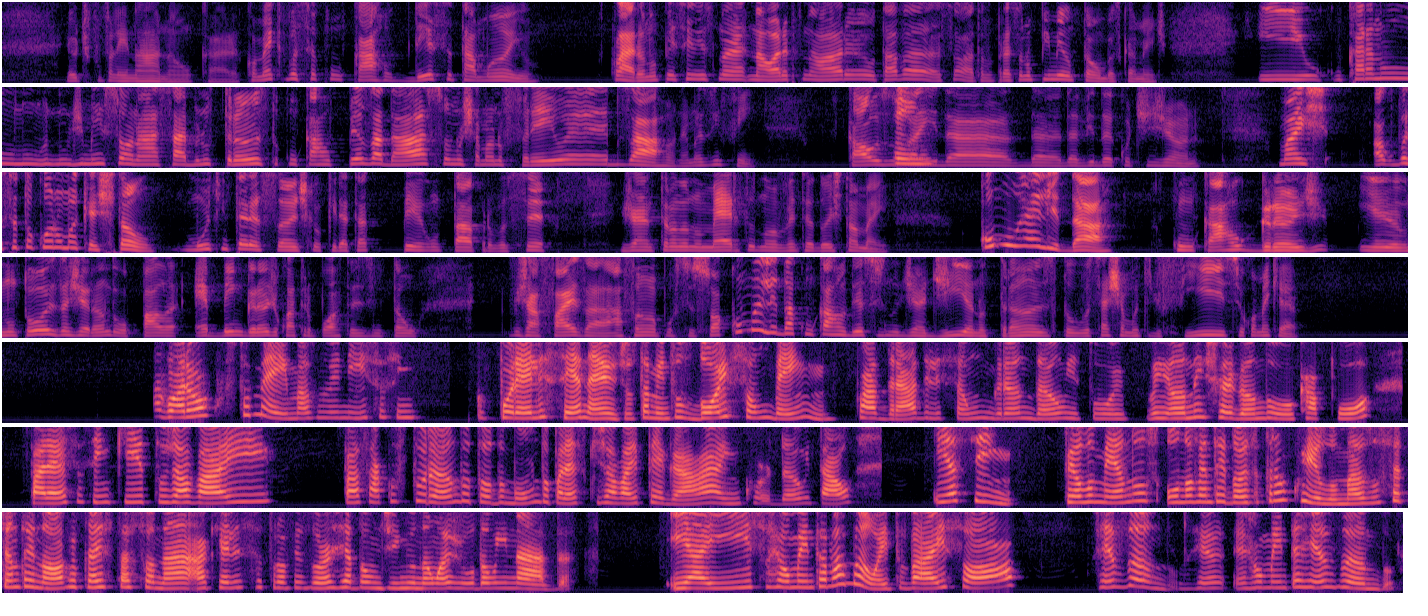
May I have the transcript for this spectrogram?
Eu, tipo, falei, não, não, cara, como é que você com um carro desse tamanho Claro, eu não pensei nisso na, na hora, porque na hora eu tava, sei lá, tava parecendo um pimentão, basicamente. E o, o cara não, não, não, dimensionar, sabe? No trânsito, com um carro pesadaço, não chamar no freio, é, bizarro, né? Mas enfim, causos Sim. aí da, da, da vida cotidiana. Mas você tocou numa questão muito interessante que eu queria até perguntar para você, já entrando no mérito do 92 também. Como é lidar com um carro grande e eu não estou exagerando, o Opala é bem grande, quatro portas, então já faz a, a, fama por si só. Como é lidar com um carro desses no dia a dia, no trânsito? Você acha muito difícil? Como é que é? Agora eu acostumei, mas no início, assim, por ele ser, né, justamente os dois são bem quadrados, eles são um grandão e tu anda enxergando o capô, parece assim que tu já vai passar costurando todo mundo, parece que já vai pegar em cordão e tal. E assim, pelo menos o 92 é tranquilo, mas o 79 para estacionar aqueles retrovisor redondinho não ajudam em nada. E aí isso realmente é uma mão, aí tu vai só rezando, re realmente é rezando.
